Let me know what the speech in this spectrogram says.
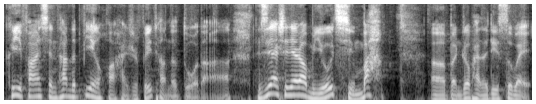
可以发现它的变化还是非常的多的啊。那接下来时间让我们有请吧。呃，本周排在第四位。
